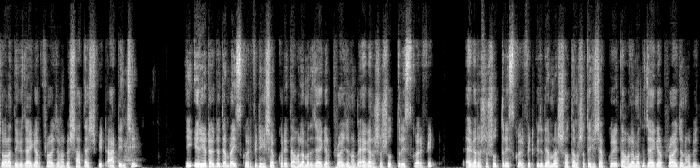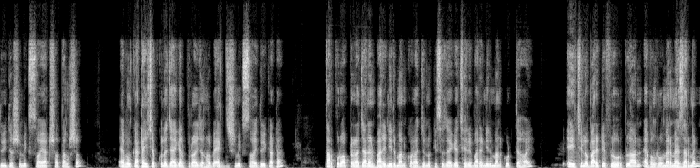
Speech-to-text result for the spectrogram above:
চড়ার দিকে জায়গার প্রয়োজন হবে সাতাশ ফিট আট ইঞ্চি। এই এরিয়াটা যদি আমরা স্কোয়ার ফিটে হিসাব করি, তাহলে আমাদের জায়গার প্রয়োজন হবে এগারোশো সত্তর স্কোয়ার ফিট। এগারোশো সত্তর স্কোয়ার ফিটকে যদি আমরা শতাংশতে হিসাব করি, তাহলে আমাদের জায়গার প্রয়োজন হবে দুই দশমিক ছয় আট শতাংশ এবং কাঠা হিসাব করলে জায়গার প্রয়োজন হবে এক দশমিক ছয় দুই কাঠা। তারপরও আপনারা জানেন, বাড়ি নির্মাণ করার জন্য কিছু জায়গায় ছেড়ে বাড়ি নির্মাণ করতে হয়। এই ছিল বাড়িটি ফ্লোর প্ল্যান এবং রুমের মেজারমেন্ট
